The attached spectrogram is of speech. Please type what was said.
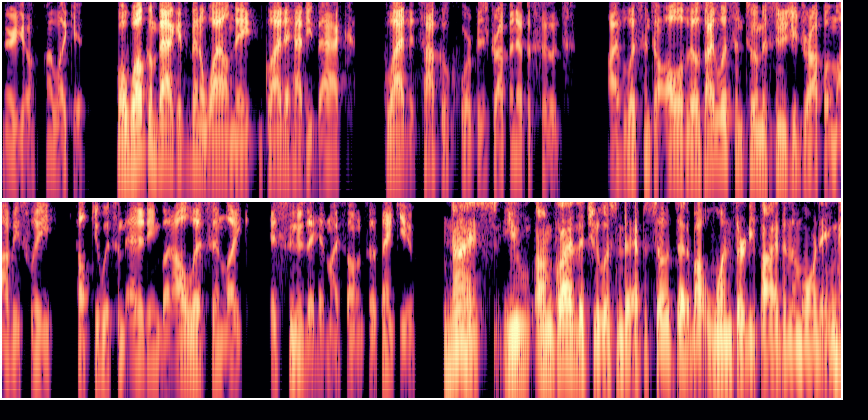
There you go. I like it. Well, welcome back. It's been a while, Nate. Glad to have you back. Glad that TacoCorp is dropping episodes. I've listened to all of those. I listened to them as soon as you drop them. Obviously, helped you with some editing, but I'll listen like as soon as I hit my phone. So thank you. Nice. You I'm glad that you listen to episodes at about 1:35 in the morning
